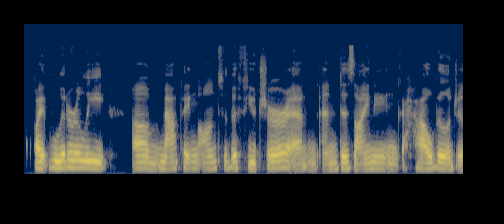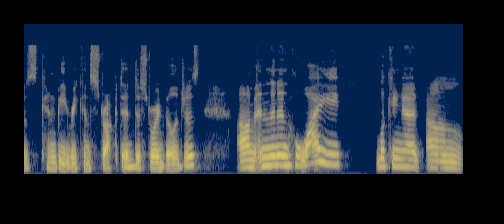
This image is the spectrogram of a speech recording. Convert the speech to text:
quite literally um, mapping onto the future and and designing how villages can be reconstructed, destroyed villages. Um, and then in Hawaii, looking at um,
